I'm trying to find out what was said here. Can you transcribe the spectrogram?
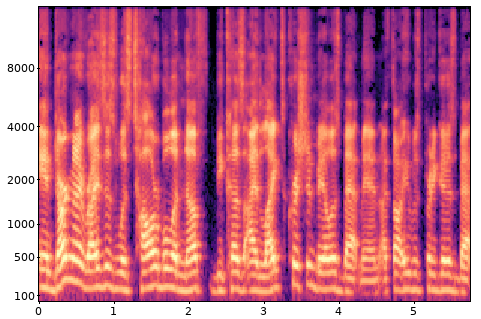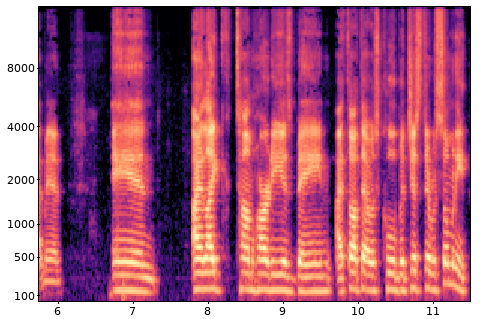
And Dark Knight Rises was tolerable enough because I liked Christian Bale as Batman. I thought he was pretty good as Batman. and I like Tom Hardy as Bane. I thought that was cool, but just there were so many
